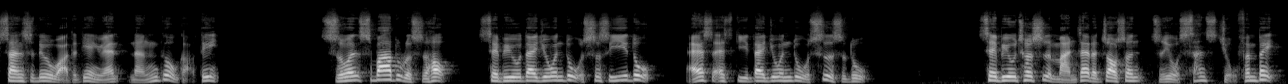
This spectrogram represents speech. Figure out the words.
三十六瓦的电源能够搞定。室温十八度的时候，CPU 待机温度四十一度，SSD 待机温度四十度。CPU 测试满载的噪声只有三十九分贝，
